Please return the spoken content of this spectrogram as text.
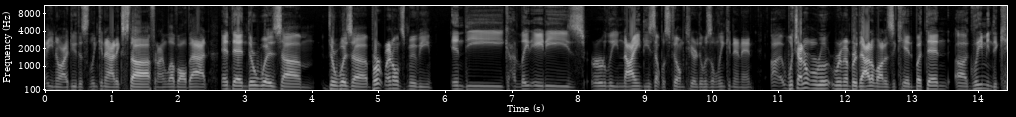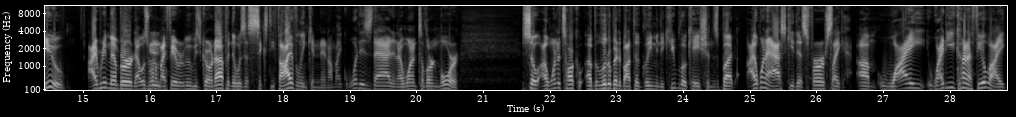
you know, I do this Lincoln Addict stuff, and I love all that. And then there was um, there was a Burt Reynolds movie in the God, late '80s, early '90s that was filmed here. There was a Lincoln in it, uh, which I don't re- remember that a lot as a kid. But then uh, Gleaming the Cube, I remember that was one of my favorite movies growing up, and there was a '65 Lincoln, and I'm like, what is that? And I wanted to learn more. So I want to talk a little bit about the Gleaming the Cube locations, but I want to ask you this first: like, um, why why do you kind of feel like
